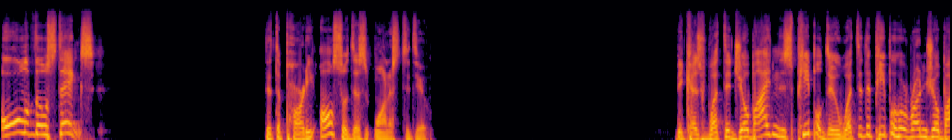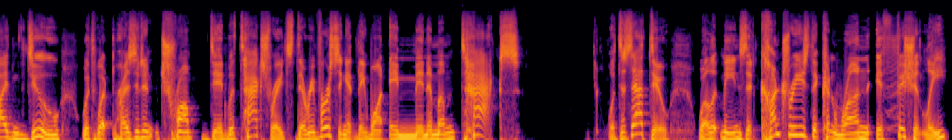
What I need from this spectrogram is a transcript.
all of those things that the party also doesn't want us to do. Because what did Joe Biden's people do? What did the people who run Joe Biden do with what President Trump did with tax rates? They're reversing it. They want a minimum tax. What does that do? Well, it means that countries that can run efficiently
